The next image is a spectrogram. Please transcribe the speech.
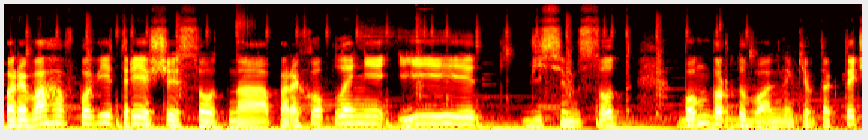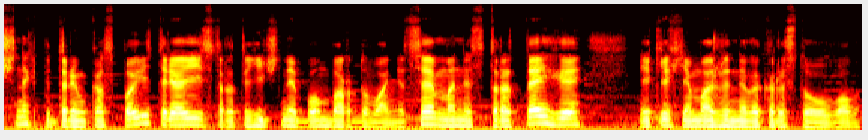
перевага в повітрі, 600 на перехопленні і 800 бомбардувальників тактичних, підтримка з повітря і стратегічне бомбардування. Це в мене стратеги, яких я майже не використовував.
